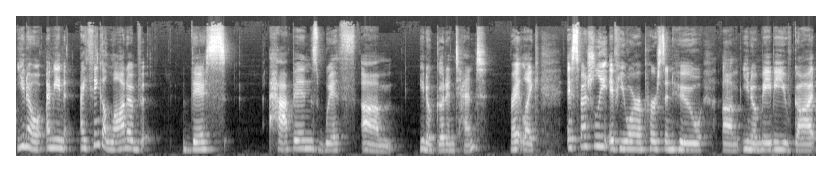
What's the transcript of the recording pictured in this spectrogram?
you know i mean i think a lot of this happens with um you know good intent right? Like especially if you are a person who um, you know maybe you've got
